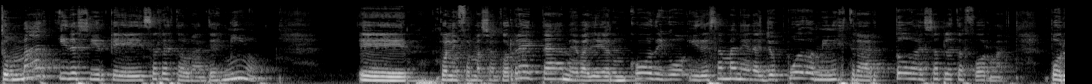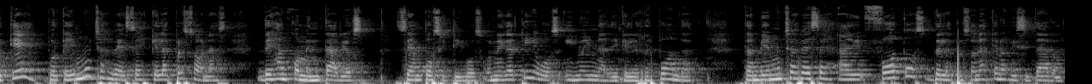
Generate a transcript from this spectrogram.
tomar y decir que ese restaurante es mío. Eh, con la información correcta, me va a llegar un código y de esa manera yo puedo administrar toda esa plataforma. ¿Por qué? Porque hay muchas veces que las personas dejan comentarios, sean positivos o negativos, y no hay nadie que les responda. También muchas veces hay fotos de las personas que nos visitaron,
